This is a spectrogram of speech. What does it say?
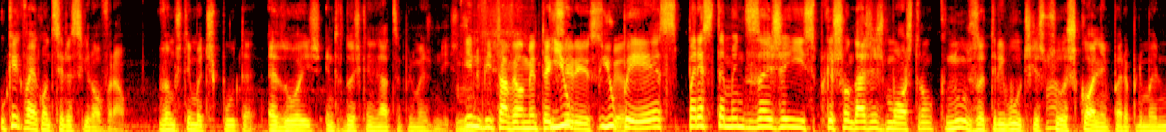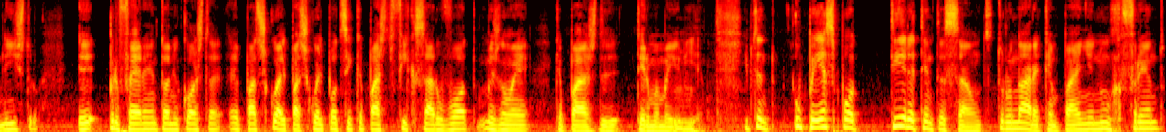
o que é que vai acontecer a seguir ao verão? vamos ter uma disputa a dois entre dois candidatos a primeiro-ministro. Inevitavelmente tem que e ser o, isso. E Pedro. o PS parece que também deseja isso, porque as sondagens mostram que nos atributos que as pessoas escolhem para primeiro-ministro preferem António Costa a Passos Coelho. Passos Coelho pode ser capaz de fixar o voto, mas não é capaz de ter uma maioria. E, portanto, o PS pode ter a tentação de tornar a campanha num referendo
